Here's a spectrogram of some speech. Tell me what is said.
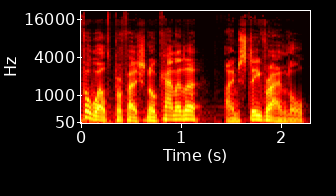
For Wealth Professional Canada, I'm Steve Randall.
